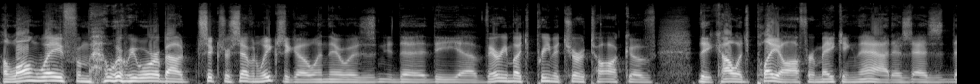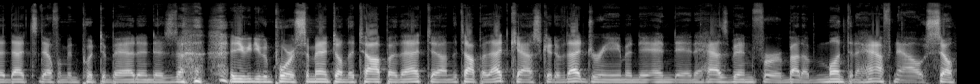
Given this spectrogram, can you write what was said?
A long way from where we were about six or seven weeks ago, when there was the the uh, very much premature talk of the college playoff or making that as as that that's definitely been put to bed, and as uh, you, you can pour cement on the top of that uh, on the top of that casket of that dream, and and and it has been for about a month and a half now. So,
